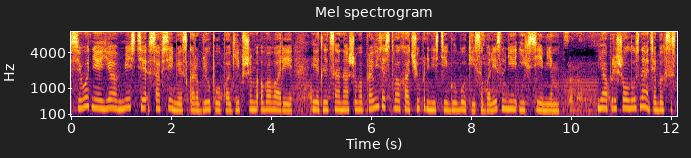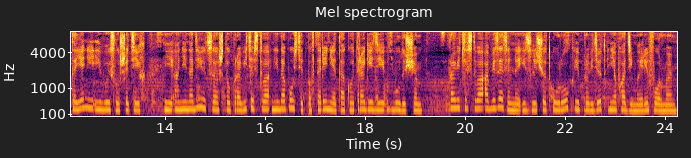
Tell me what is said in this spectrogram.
Сегодня я вместе со всеми скорблю по погибшим в аварии, и от лица нашего правительства хочу принести глубокие соболезнования их семьям. Я пришел узнать об их состоянии и выслушать их, и они надеются, что правительство не допустит повторения такой трагедии в будущем. Правительство обязательно извлечет урок и проведет необходимые реформы.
